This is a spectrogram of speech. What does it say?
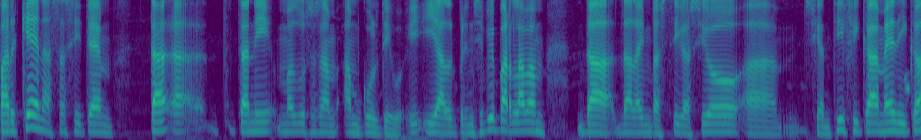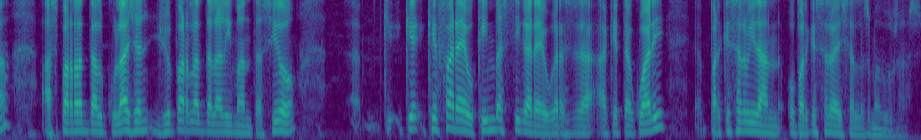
per què necessitem ta, uh, tenir meduses amb, amb cultiu? I, I al principi parlàvem de, de la investigació uh, científica, mèdica, has parlat del col·làgen, jo he parlat de l'alimentació, què, què fareu, què investigareu gràcies a aquest aquari? Per què serviran o per què serveixen les meduses?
